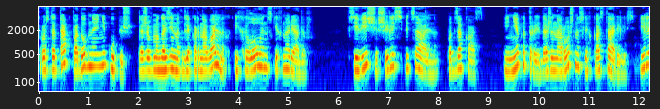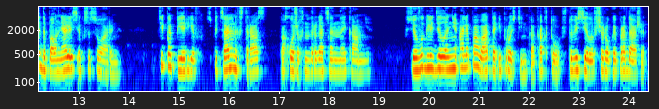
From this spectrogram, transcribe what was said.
Просто так подобное не купишь, даже в магазинах для карнавальных и хэллоуинских нарядов. Все вещи шились специально, под заказ, и некоторые даже нарочно слегка старились или дополнялись аксессуарами. Типа перьев, специальных страз, похожих на драгоценные камни. Все выглядело не аляповато и простенько, как то, что висело в широкой продаже,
